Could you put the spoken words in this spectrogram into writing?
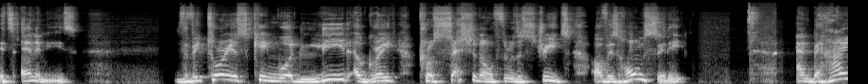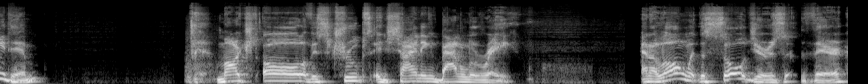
its enemies, the victorious king would lead a great processional through the streets of his home city, and behind him marched all of his troops in shining battle array. And along with the soldiers there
